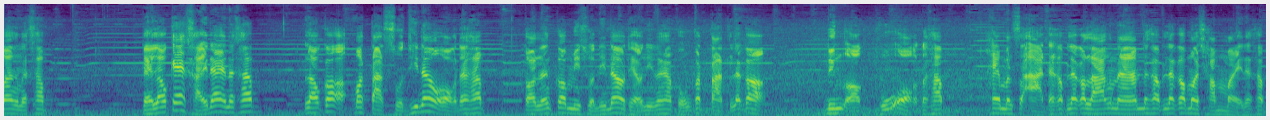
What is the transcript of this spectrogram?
มั่งนะครับ แต่เราแก้ไขได้นะครับ เราก็มาตัดส่วนที่เน่าออกนะครับ ตอนนั้นก็มีส่วนที่เน่าแถวนี้นะครับ ผมก็ตัดแล้วก็ดึงออกถูออกนะครับ ให้มันสะอาดนะครับ แล้วก็ล้างน้ำนะครับ แล้วก็มาชำใหม่นะครับ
